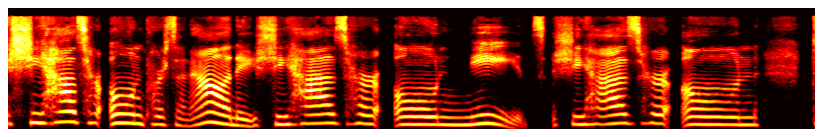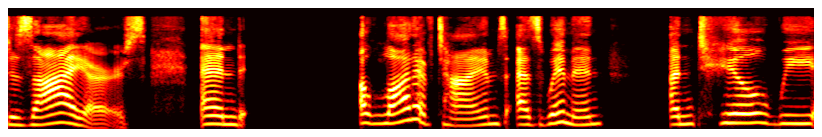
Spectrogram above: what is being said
she has her own personality. She has her own needs. She has her own desires. And a lot of times as women until we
